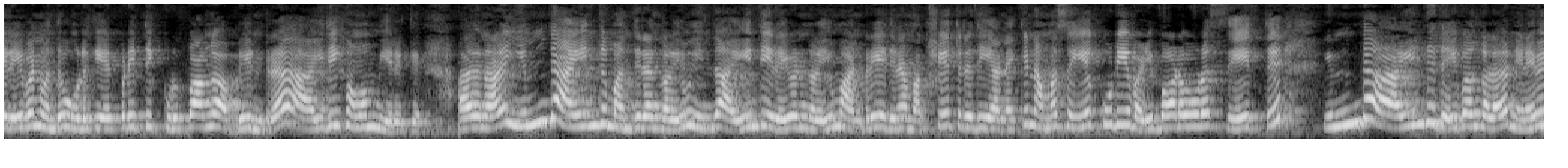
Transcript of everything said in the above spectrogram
இறைவன் வந்து உங்களுக்கு ஏற்படுத்தி கொடுப்பாங்க அப்படின்ற ஐதீகமும் இருக்குது அதனால் இந்த ஐந்து மந்திரங்களையும் இந்த ஐந்து இறைவன்களையும் அன்றைய தினம் அக்ஷய திருதி அன்னைக்கு நம்ம செய்யக்கூடிய வழிபாடோடு சேர்த்து இந்த ஐந்து தெய்வங்களை நினைவு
